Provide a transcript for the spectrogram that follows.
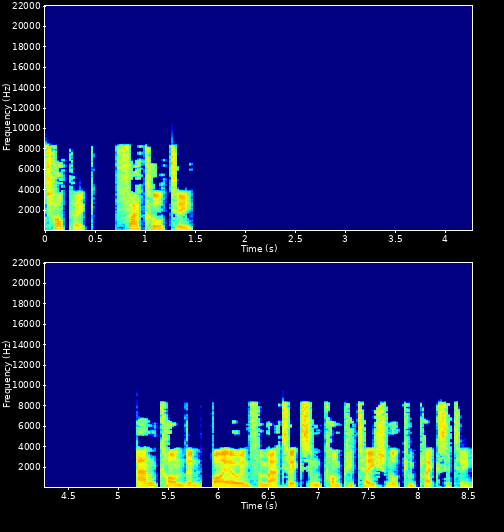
Topic: Faculty Anne Condon, Bioinformatics and Computational Complexity.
